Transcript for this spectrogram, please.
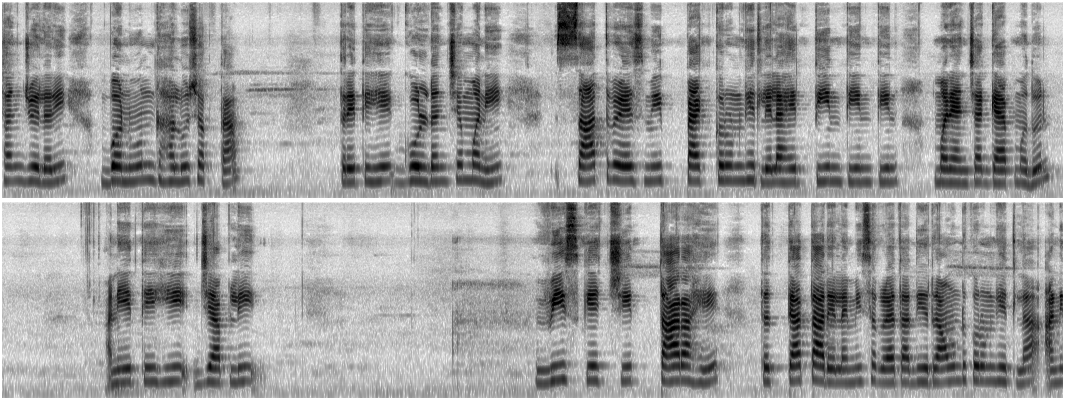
छान ज्वेलरी बनवून घालू शकता. तर येथे हे गोल्डनचे मनी सात वेळेस मी पॅक करून घेतलेले आहे तीन तीन तीन मण्यांच्या गॅपमधून. आणि येथे ही जी आपली वीस गेजची तार आहे तर त्या तारेला मी सगळ्यात आधी राऊंड करून घेतला आणि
